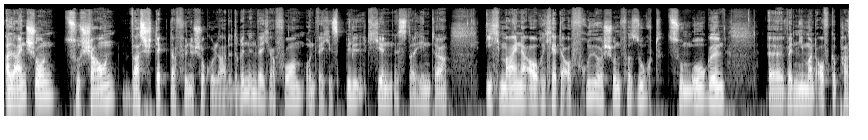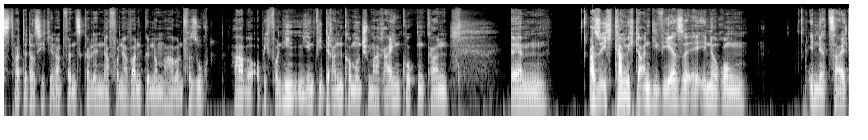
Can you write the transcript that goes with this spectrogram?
Allein schon zu schauen, was steckt da für eine Schokolade drin, in welcher Form und welches Bildchen ist dahinter. Ich meine auch, ich hätte auch früher schon versucht zu mogeln, äh, wenn niemand aufgepasst hatte, dass ich den Adventskalender von der Wand genommen habe und versucht habe, ob ich von hinten irgendwie drankomme und schon mal reingucken kann. Ähm, also ich kann mich da an diverse Erinnerungen in der Zeit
